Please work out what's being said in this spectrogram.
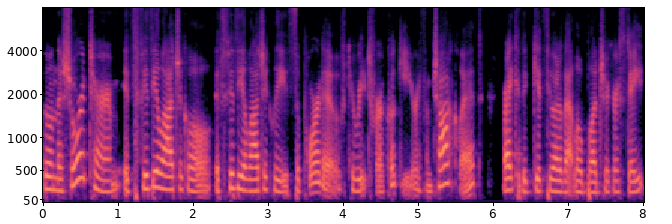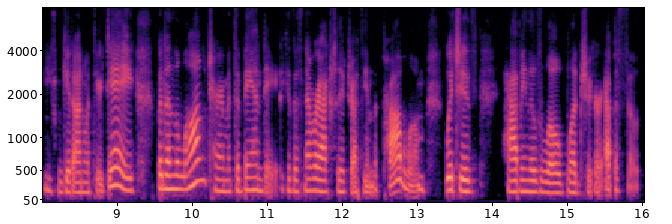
So in the short term, it's physiological, it's physiologically supportive to reach for a cookie or some chocolate, right? Because it gets you out of that low blood sugar state and you can get on with your day. But in the long term, it's a band-aid because it's never actually addressing the problem, which is having those low blood sugar episodes.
